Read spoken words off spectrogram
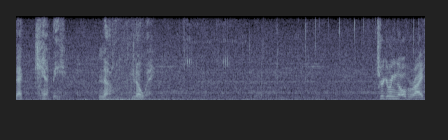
That can't be. No, no way. Triggering the override.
